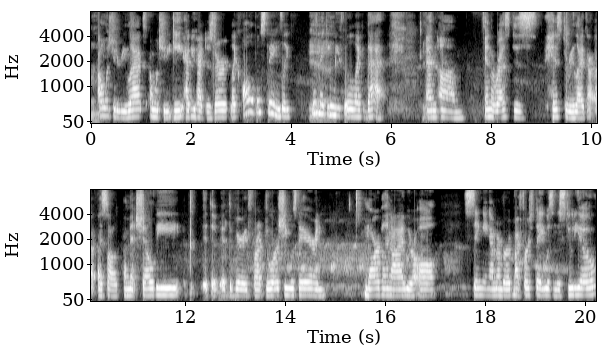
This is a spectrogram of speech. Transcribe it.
Mhm. I want you to relax. I want you to eat. Have you had dessert? Like all of those things. Like yeah. was making me feel like that. Yeah. And um and the rest is history. Like I, I saw I met Shelby at the at the very front door. She was there and Marva and I, we were all singing. I remember my first day was in the studio.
